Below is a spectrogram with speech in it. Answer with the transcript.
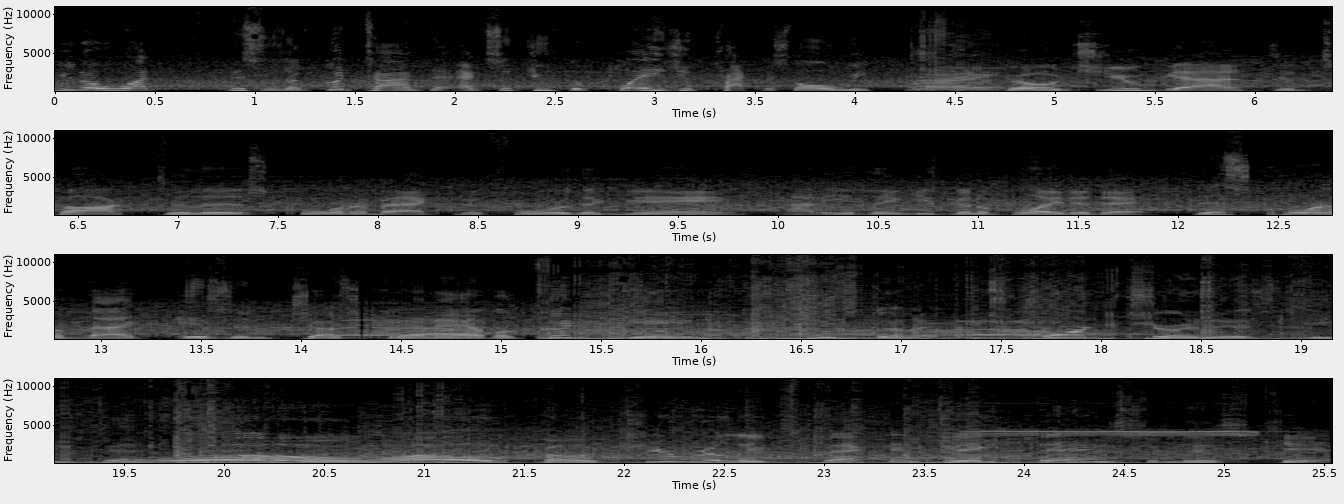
You know what? This is a good time to execute the plays you practiced all week. Coach, you got to talk to this quarterback before the game. How do you think he's going to play today? This quarterback isn't just going to have a good game. He's going to torture this defense. Whoa, whoa, Coach. You're really expecting big things from this kid.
